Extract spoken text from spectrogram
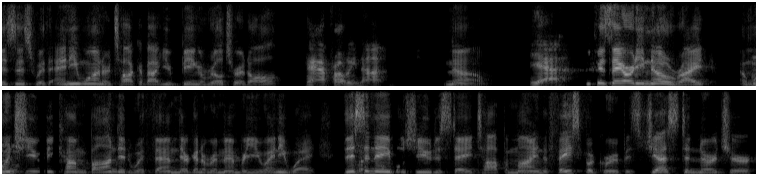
business with anyone or talk about you being a realtor at all? Nah, probably not. No. Yeah. Because they already know, right? And once mm-hmm. you become bonded with them, they're going to remember you anyway. This enables you to stay top of mind. The Facebook group is just to nurture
